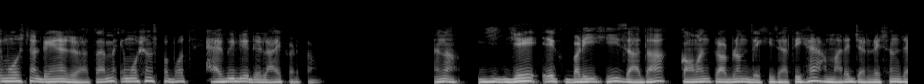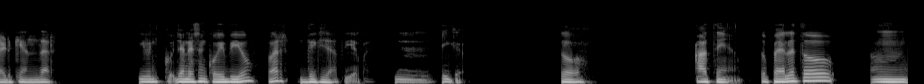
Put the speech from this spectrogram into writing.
इमोशनल ड्रेनेज हो जाता है। मैं इमोशंस पर बहुत हैवीली रिलाई करता हूँ। है ना? ये एक बड़ी ही ज़्यादा कॉमन प्रॉब्लम देखी जाती है हमारे जनरेशन जेड के अंदर। इवन जनरेशन कोई भी हो पर दिख जाती है भाई। हम्म। ठीक है। तो आते हैं। तो पहले तो अम,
